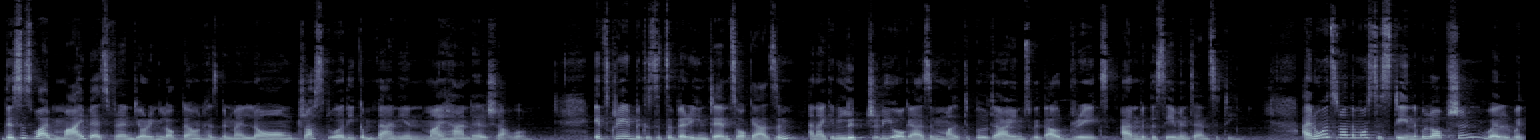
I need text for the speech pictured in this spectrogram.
This is why my best friend during lockdown has been my long, trustworthy companion, my handheld shower. It's great because it's a very intense orgasm, and I can literally orgasm multiple times without breaks and with the same intensity. I know it's not the most sustainable option, well, with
